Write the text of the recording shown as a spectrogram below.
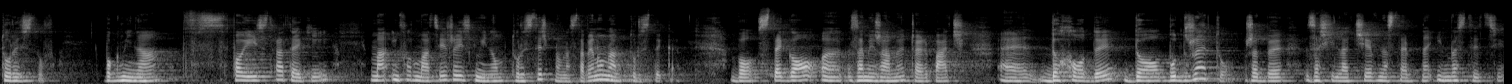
turystów. Bo gmina w swojej strategii ma informację, że jest gminą turystyczną, nastawioną na turystykę, bo z tego e, zamierzamy czerpać e, dochody do budżetu, żeby zasilać się w następne inwestycje.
